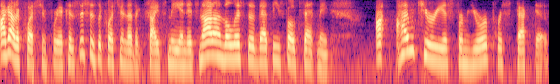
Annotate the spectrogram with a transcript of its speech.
I got a question for you because this is the question that excites me, and it's not on the list of, that these folks sent me. I, I'm curious from your perspective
